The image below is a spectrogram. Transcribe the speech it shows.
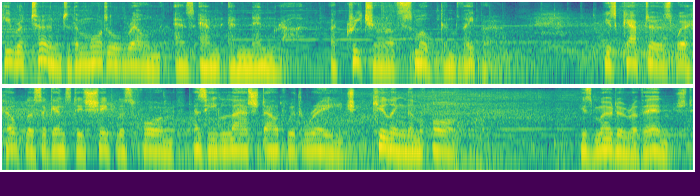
he returned to the mortal realm as an Enenra, a creature of smoke and vapor. His captors were helpless against his shapeless form as he lashed out with rage, killing them all. His murder avenged,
